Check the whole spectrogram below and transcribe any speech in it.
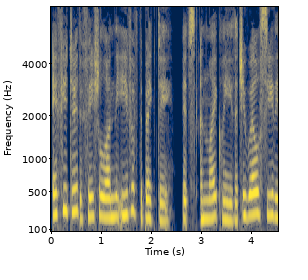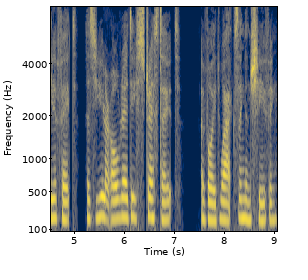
if you do the facial on the eve of the big day, it's unlikely that you will see the effect, as you are already stressed out. Avoid waxing and shaving.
